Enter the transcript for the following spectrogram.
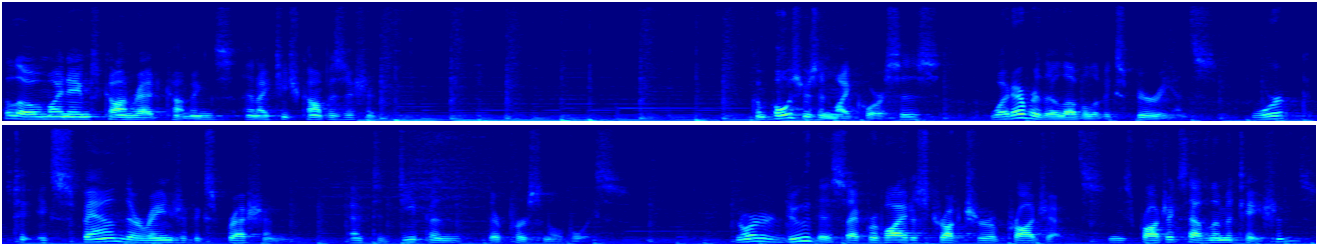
Hello, my name's Conrad Cummings and I teach composition. Composers in my courses, whatever their level of experience, work to expand their range of expression and to deepen their personal voice. In order to do this, I provide a structure of projects. And these projects have limitations,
